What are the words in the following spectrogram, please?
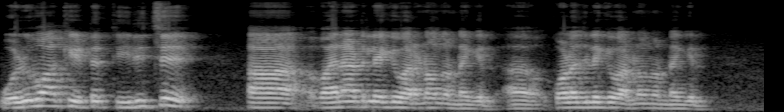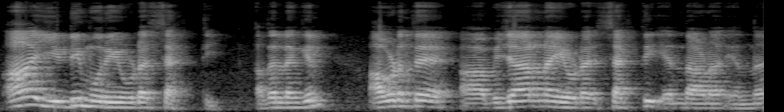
ഒഴിവാക്കിയിട്ട് തിരിച്ച് വയനാട്ടിലേക്ക് വരണമെന്നുണ്ടെങ്കിൽ കോളേജിലേക്ക് വരണമെന്നുണ്ടെങ്കിൽ ആ ഇടിമുറിയുടെ ശക്തി അതല്ലെങ്കിൽ അവിടുത്തെ വിചാരണയുടെ ശക്തി എന്താണ് എന്ന്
